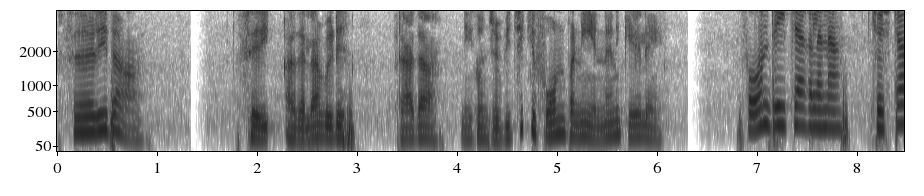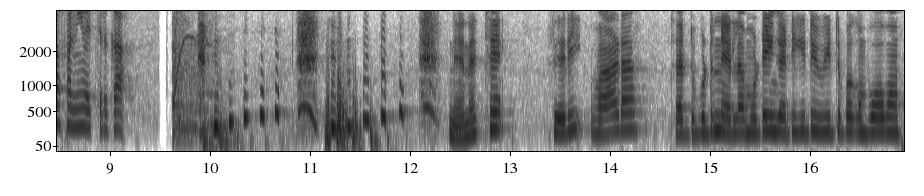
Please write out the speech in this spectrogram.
சரிதான். சரி அதெல்லாம் விடு. ராதா நீ கொஞ்சம் விஜிக்கு ஃபோன் பண்ணி என்னன்னு கேளேன் ஃபோன் ரீச் ஆகலனா சுவிச் ஆஃப் பண்ணி வச்சிருக்கா. நினைச்சேன். சரி வாடா. சட்டு புட்டுன்னு எல்லா முட்டையும் கட்டிக்கிட்டு வீட்டு பக்கம் போவோம்.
